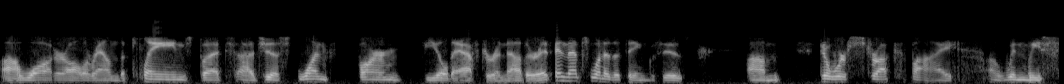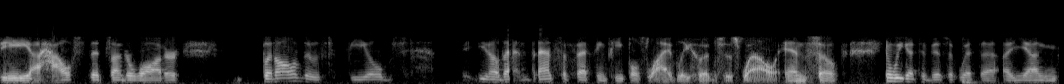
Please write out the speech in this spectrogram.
uh, water all around the planes, but uh, just one farm field after another. And, and that's one of the things is, um, you know, we're struck by uh, when we see a house that's underwater, but all of those fields, you know, that that's affecting people's livelihoods as well. And so, you know, we got to visit with a, a young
